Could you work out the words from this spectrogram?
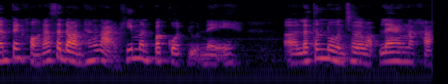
นั้นเป็นของรัษฎรทั้งหลายที่มันปรากฏอยู่ในเอ่อรัฐธรรมนูญฉบับแรกนะคะ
